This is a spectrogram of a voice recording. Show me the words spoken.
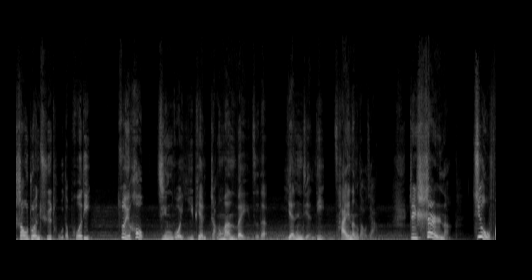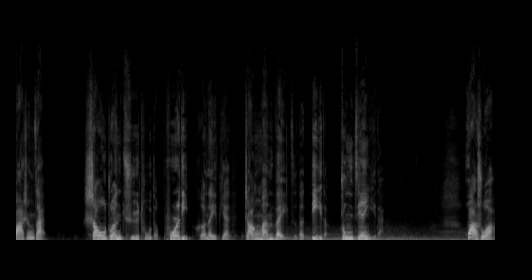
烧砖取土的坡地，最后经过一片长满苇子的盐碱地，才能到家。这事儿呢？就发生在烧砖取土的坡地和那片长满苇子的地的中间一带。话说啊，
